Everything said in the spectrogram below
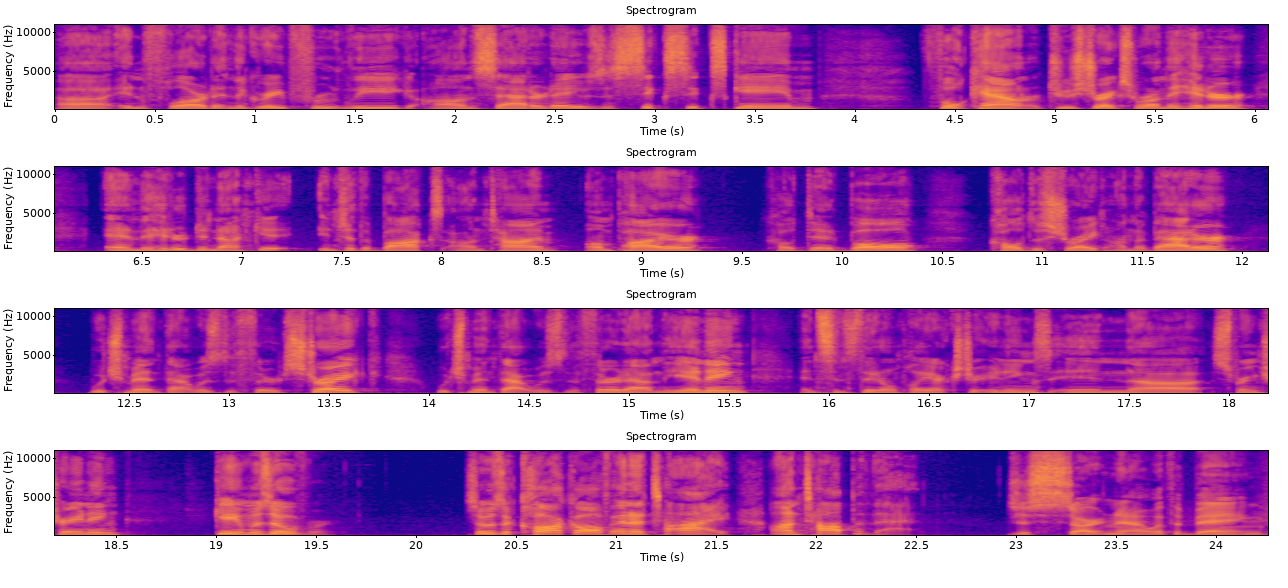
uh, in Florida, in the Grapefruit League on Saturday. It was a 6 6 game, full count, or two strikes were on the hitter, and the hitter did not get into the box on time. Umpire called dead ball, called a strike on the batter, which meant that was the third strike, which meant that was the third out in the inning. And since they don't play extra innings in uh, spring training, game was over. So it was a clock off and a tie on top of that just starting out with a bang.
